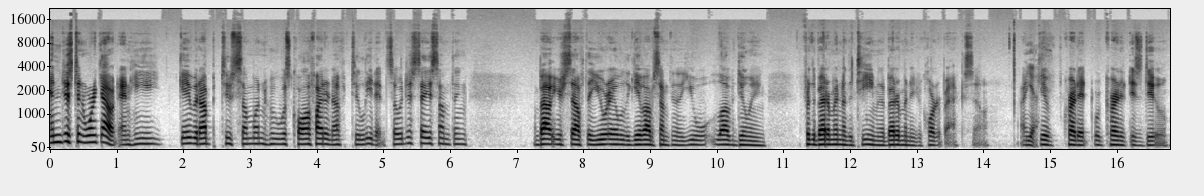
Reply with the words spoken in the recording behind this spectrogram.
and it just didn't work out. And he gave it up to someone who was qualified enough to lead it. So it just says something about yourself that you were able to give up something that you love doing for the betterment of the team and the betterment of your quarterback. So I Yes. give credit where credit is due.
